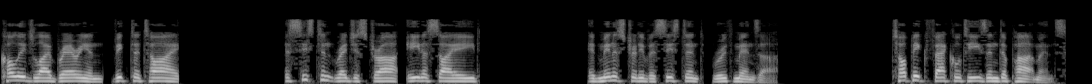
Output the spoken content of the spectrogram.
College Librarian, Victor Tai Assistant Registrar, Ida Saeed. Administrative Assistant, Ruth Menza. Topic Faculties and departments.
